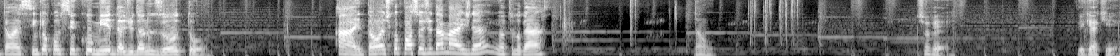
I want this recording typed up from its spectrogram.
Então é assim que eu consigo comida ajudando os outros. Ah, então acho que eu posso ajudar mais, né? Em outro lugar. Não. Deixa eu ver. O que que é aqui?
